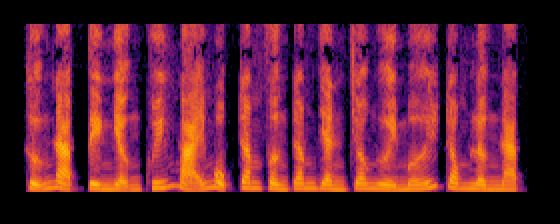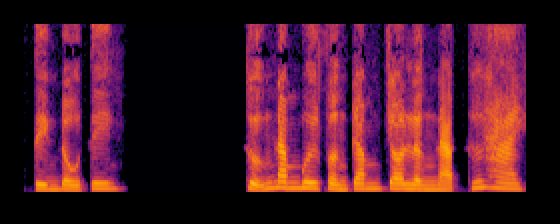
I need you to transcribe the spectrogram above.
Thưởng nạp tiền nhận khuyến mãi 100% dành cho người mới trong lần nạp tiền đầu tiên. Thưởng 50% cho lần nạp thứ hai.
